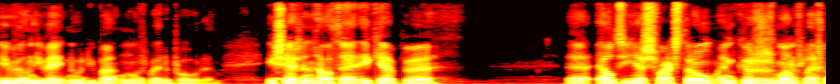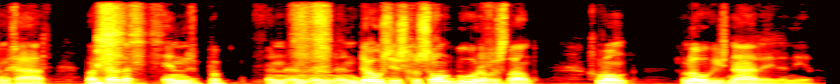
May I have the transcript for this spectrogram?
je wil niet weten hoe die banken ons bij de podium. Ik zeg dan altijd, ik heb uh, eh, LTS zwakstroom en cursus manvleggen gehad. Maar verder een, een, een, een dosis gezond boerenverstand. Gewoon logisch naredeneren.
